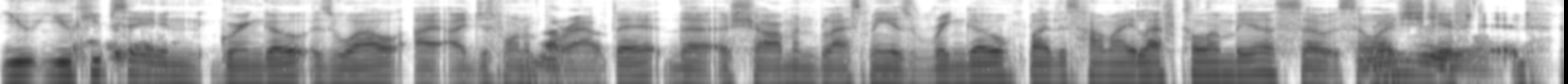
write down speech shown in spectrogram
You you keep saying gringo as well. I, I just want to put out there that a shaman blessed me as Ringo by the time I left Colombia. So so I've shifted.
